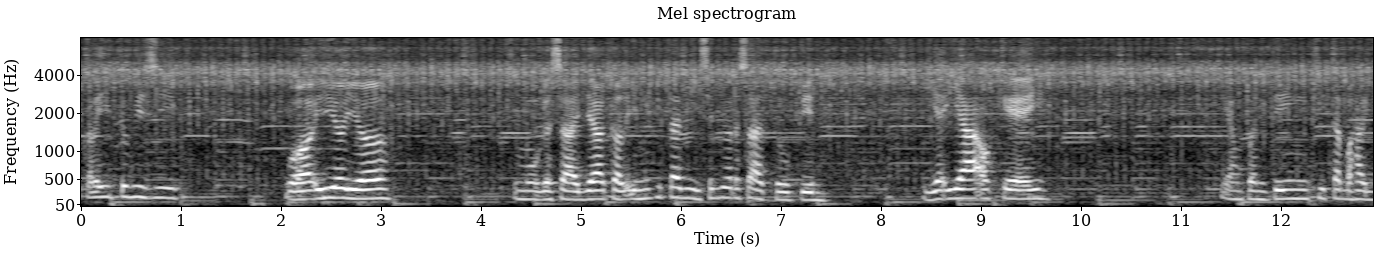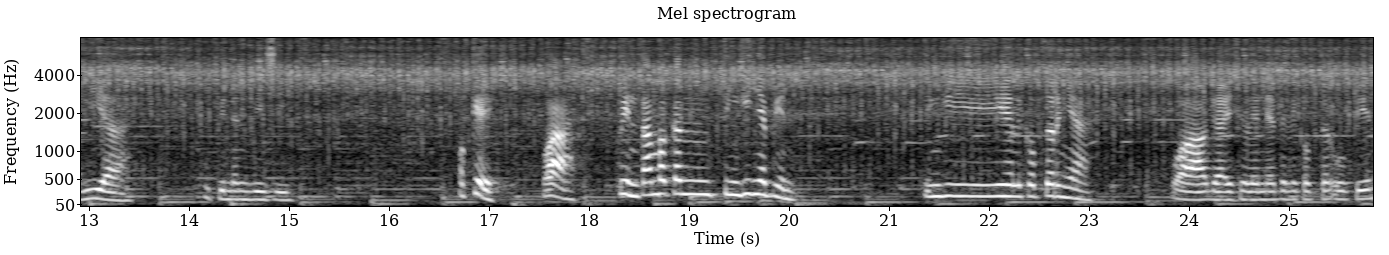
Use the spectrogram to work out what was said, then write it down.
Kali itu visi. Wah, iya ya. Semoga saja kali ini kita bisa juara satu, Pin. Iya, iya, oke. Okay. Yang penting kita bahagia. Upin dan Visi. Oke, wah, Pin tambahkan tingginya Pin. Tinggi helikopternya. Wah guys, kalian lihat helikopter Upin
